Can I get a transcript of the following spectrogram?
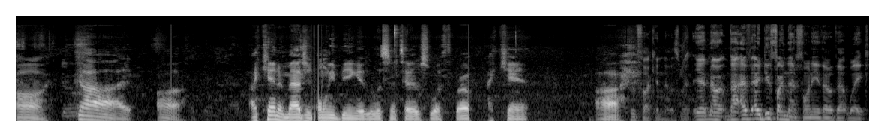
Oh God. Uh, I can't imagine only being able to listen to Taylor Swift, bro. I can't. Ah, who fucking knows, man? Yeah, no, that, I, I do find that funny though that like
